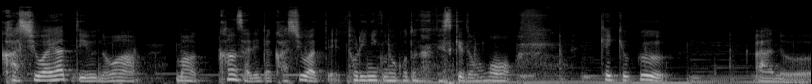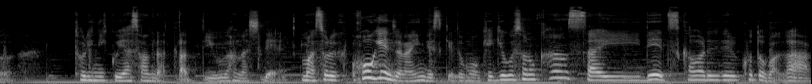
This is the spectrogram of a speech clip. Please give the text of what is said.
柏屋っていうのはまあ、関西で言ったら柏って鶏肉のことなんですけども結局あの鶏肉屋さんだったっていう話でまあそれ方言じゃないんですけども結局その関西で使われてる言葉が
